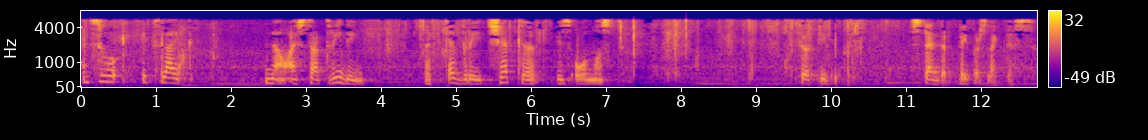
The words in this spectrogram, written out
And so it's like now I start reading that every chapter is almost 30 standard papers like this.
